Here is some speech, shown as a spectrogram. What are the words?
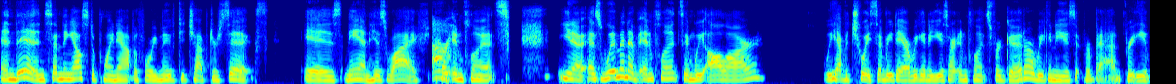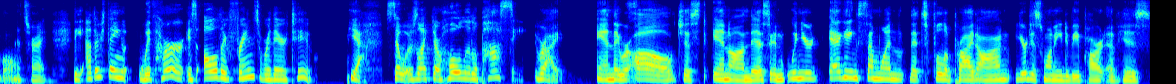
And then something else to point out before we move to chapter six is man, his wife, oh. her ah. influence. You know, as women of influence, and we all are, we have a choice every day. Are we going to use our influence for good or are we going to use it for bad, for evil? That's right. The other thing with her is all their friends were there too. Yeah. So it was like their whole little posse. Right. And they were all just in on this. And when you're egging someone that's full of pride on, you're just wanting to be part of his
